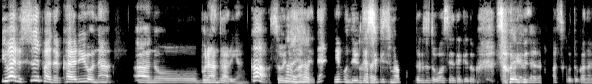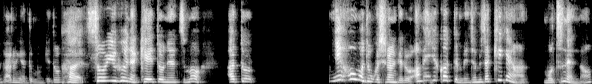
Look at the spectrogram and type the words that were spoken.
いわゆるスーパーで買えるようなあの、ブランドあるやんか。そういうのがあんね。はいはい、日本で言うた敷島パンとかちょっと忘れたけど、そういうふうなパスコとかなんかあるんやと思うけど、はい、そういうふうな系統のやつも、あと、日本はどうか知らんけど、アメリカってめちゃめちゃ期限持つねんな。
